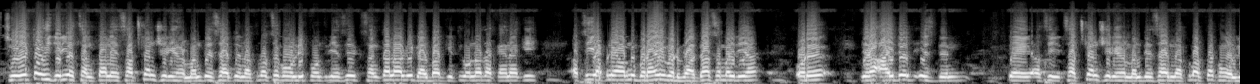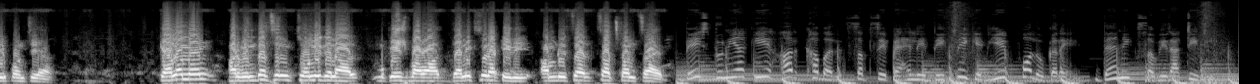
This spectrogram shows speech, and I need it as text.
ਸਵੇਰ ਤੋਂ ਹੀ ਜਿਹੜੀਆਂ ਸੰਗਤਾਂ ਨੇ ਸੱਚਖੰਡ ਸ੍ਰੀ ਹਰਿਮੰਦਰ ਸਾਹਿਬ ਤੇ ਨਤਮਸਤਕ ਹੋਣ ਲਈ ਪਹੁੰਚ ਰਹੀਆਂ ਸੀ ਸੰਗਤਾਂ ਨਾਲ ਵੀ ਗੱਲਬਾਤ ਕੀਤੀ ਉਹਨਾਂ ਦਾ ਕਹਿਣਾ ਕਿ ਅਸੀਂ ਆਪਣੇ ਆਪ ਨੂੰ ਬੜਾ ਹੀ ਵਡਵਾਗਾ ਸਮਝਦੇ ਹਾਂ ਔਰ ਜਿਹੜਾ ਅੱਜ ਦੇ ਇਸ ਦਿਨ ਤੇ ਅਸੀਂ ਸੱਚਖੰਡ ਸ੍ਰੀ ਹਰਿਮੰਦਰ ਸਾਹਿਬ ਨਤਮਸਤਕ ਹੋਣ ਲਈ ਪਹੁੰਚੇ ਹਾਂ ਕੈਮਰਾਮੈਨ ਹਰਵਿੰਦਰ ਸਿੰਘ ਸੋਨੀ ਦੇ ਨਾਲ ਮੁਕੇਸ਼ ਬਾਵਾ ਦੈਨਿਕ ਸਵੇਰਾ ਟੀਵੀ ਅੰਮ੍ਰਿਤਸਰ ਸੱਚਖੰਡ ਸਾਹਿਬ देश दुनिया की हर खबर सबसे पहले देखने के लिए फॉलो करें दैनिक सवेरा टीवी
